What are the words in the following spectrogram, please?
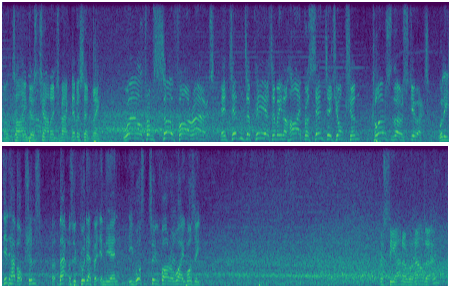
Well, timed his challenge magnificently. Well, from so far out, it didn't appear to be the high percentage option. Close, though, Stewart. Well, he did have options, but that was a good effort in the end. He wasn't too far away, was he? Cristiano Ronaldo.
